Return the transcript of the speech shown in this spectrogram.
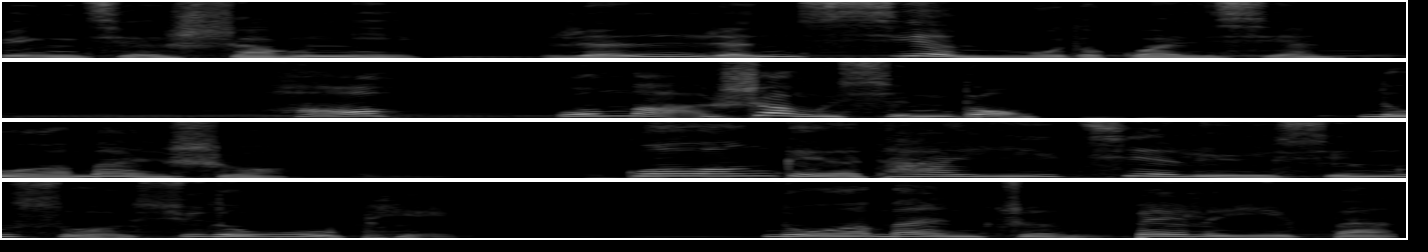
并且赏你人人羡慕的官衔。好，我马上行动。”诺尔曼说。国王给了他一切旅行所需的物品，诺尔曼准备了一番，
